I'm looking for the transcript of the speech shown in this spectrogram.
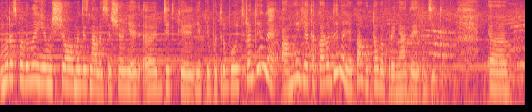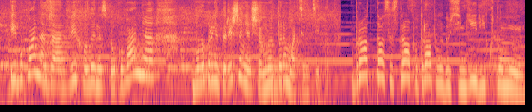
Ми розповіли їм, що ми дізналися, що є е, дітки, які потребують родини, а ми є така родина, яка готова прийняти діток. Е, І буквально за дві хвилини спілкування було прийнято рішення, що ми беремо цих діток. Брат та сестра потрапили до сім'ї рік тому.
